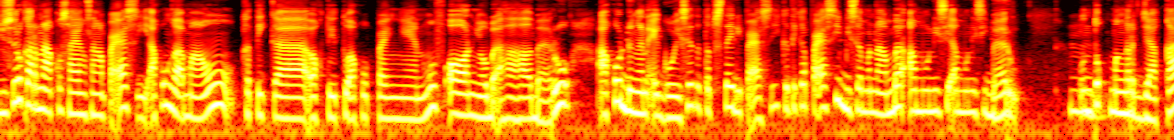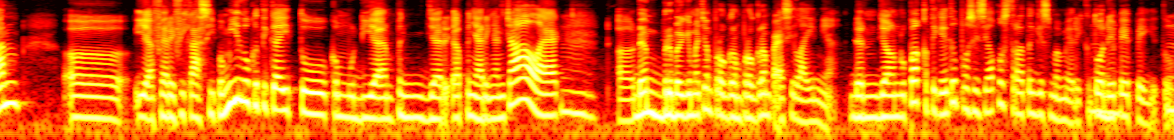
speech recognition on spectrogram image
Justru karena aku sayang sama PSI, aku nggak mau ketika waktu itu aku pengen move on, nyoba hal-hal baru, aku dengan egoisnya tetap stay di PSI. Ketika PSI bisa menambah amunisi-amunisi baru untuk mengerjakan eh, ya verifikasi pemilu ketika itu, kemudian penjar- eh, penyaringan caleg. eh, dan berbagai macam program-program PSI lainnya. Dan jangan lupa ketika itu posisi aku strategis Mbak Mary, ketua DPP gitu.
